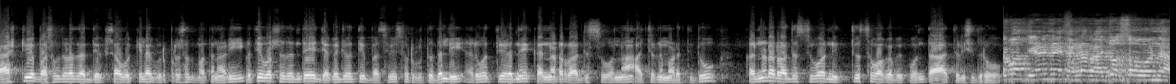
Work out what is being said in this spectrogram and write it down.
ರಾಷ್ಟ್ರೀಯ ಬಸವದಳದ ಅಧ್ಯಕ್ಷ ವಕೀಲ ಗುರುಪ್ರಸಾದ್ ಮಾತನಾಡಿ ಪ್ರತಿ ವರ್ಷದಂತೆ ಜಗಜ್ಯೋತಿ ಬಸವೇಶ್ವರ ವೃತ್ತದಲ್ಲಿ ಅರವತ್ತೇಳನೇ ಕನ್ನಡ ರಾಜ್ಯೋತ್ಸವವನ್ನು ಆಚರಣೆ ಮಾಡುತ್ತಿದ್ದು ಕನ್ನಡ ರಾಜ್ಯೋತ್ಸವ ನಿತ್ಯೋತ್ಸವವಾಗಬೇಕು ಅಂತ ತಿಳಿಸಿದರು. ಅರವತ್ತೇಳನೇ ಕನ್ನಡ ರಾಜ್ಯೋತ್ಸವವನ್ನು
